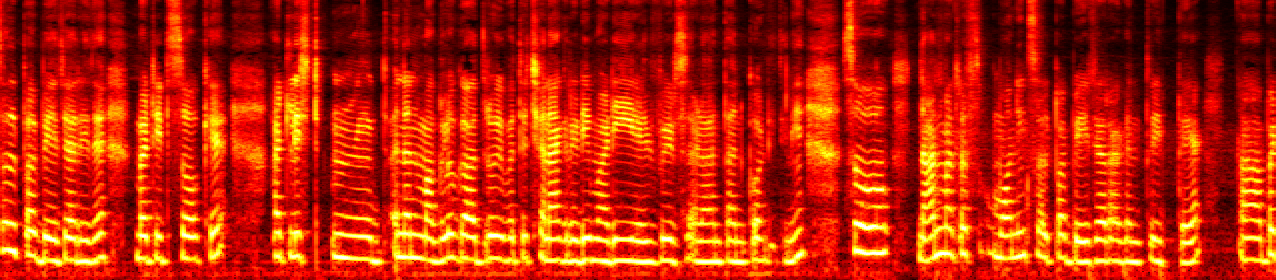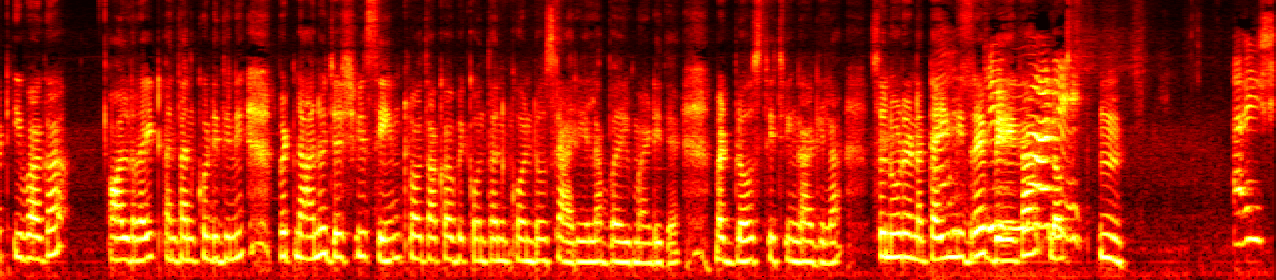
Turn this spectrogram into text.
ಸ್ವಲ್ಪ ಬೇಜಾರಿದೆ but it's okay at least ನನ್ನ ಮಗಳಿಗಾದರೂ ಇವತ್ತು ಚೆನ್ನಾಗಿ ರೆಡಿ ಮಾಡಿ ಎಳ್ಳು ಬೀಳ್ಸೋಣ ಅಂತ ಅಂದ್ಕೊಂಡಿದ್ದೀನಿ ಸೊ ನಾನು ಮಾತ್ರ ಮಾರ್ನಿಂಗ್ ಸ್ವಲ್ಪ ಬೇಜಾರಾಗಂತೂ ಇತ್ತೆ ಬಟ್ ಇವಾಗ ಆಲ್ ರೈಟ್ ಅಂತ ಅಂದ್ಕೊಂಡಿದ್ದೀನಿ ಬಟ್ ನಾನು ಜಶ್ವಿ ಸೇಮ್ ಕ್ಲಾತ್ ಹಾಕೋಬೇಕು ಅಂತ ಅಂದ್ಕೊಂಡು ಸ್ಯಾರಿ ಎಲ್ಲ ಬೈ ಮಾಡಿದೆ. ಬಟ್ ಬ್ಲೌಸ್ ಸ್ಟಿಚಿಂಗ್ ಆಗಿಲ್ಲ. ಸೊ ನೋಡೋಣ ಟೈಮ್ ಇದ್ದರೆ ಬೇಗ ಬ್ಲೌಸ್ ಹ್ಞೂ ಐಸ್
